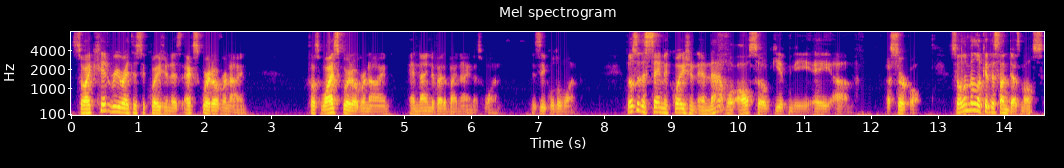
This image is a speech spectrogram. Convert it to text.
So I could rewrite this equation as x squared over 9 plus y squared over 9, and 9 divided by 9 is 1, is equal to 1. Those are the same equation, and that will also give me a, um, a circle. So let me look at this on Desmos.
